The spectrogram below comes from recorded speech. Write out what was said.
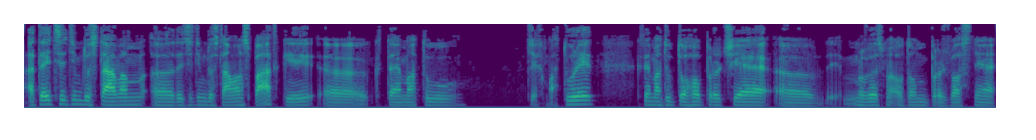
A teď se tím dostávám, eh, teď se tím dostávám zpátky k tématu těch maturit, tématu toho, proč je, uh, mluvili jsme o tom, proč vlastně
